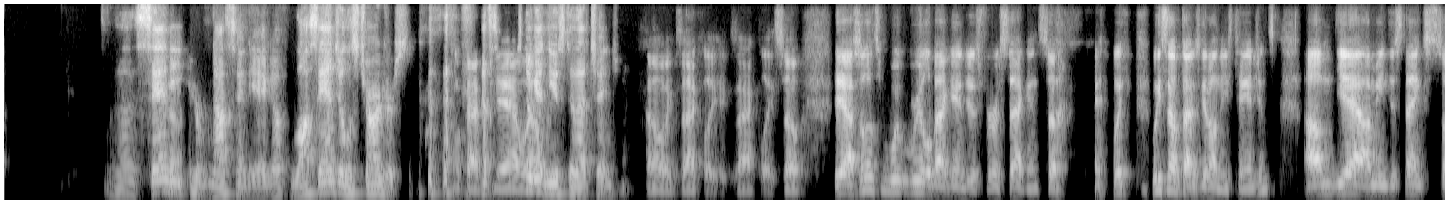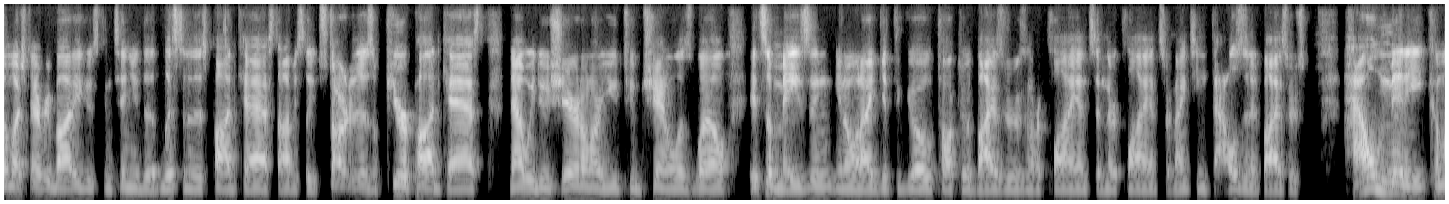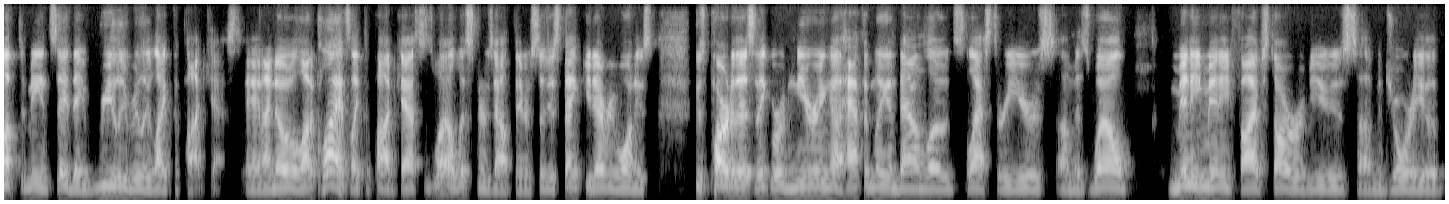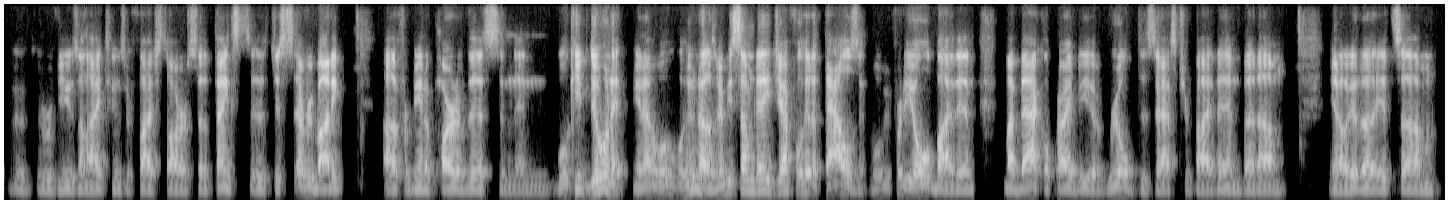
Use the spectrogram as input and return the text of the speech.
Uh, San yeah. not San Diego, Los Angeles Chargers. Okay, yeah, still well, getting used to that change. Oh, exactly, exactly. So, yeah, so let's w- reel back in just for a second. So, we, we sometimes get on these tangents. Um, yeah, I mean, just thanks so much to everybody who's continued to listen to this podcast. Obviously, it started as a pure podcast. Now we do share it on our YouTube channel as well. It's amazing, you know, when I get to go talk to advisors and our clients and their clients are 19,000 advisors. How many come up to me and say they really, really like the podcast? And I know a lot of clients like the podcast as well, listeners out there. So just thank you to everyone who's who's part of this. I think we're nearing a half a million downloads last three years um, as well many, many five star reviews. Uh, majority of the, reviews on iTunes are five stars. So thanks to just everybody uh, for being a part of this, and then we'll keep doing it. You know, we'll, who knows? Maybe someday Jeff will hit a thousand. We'll be pretty old by then. My back will probably be a real disaster by then. But um, you know, it, uh, it's um.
